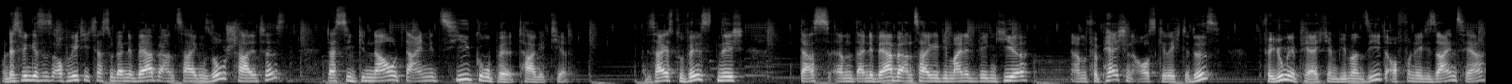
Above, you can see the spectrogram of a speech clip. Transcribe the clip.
Und deswegen ist es auch wichtig, dass du deine Werbeanzeigen so schaltest, dass sie genau deine Zielgruppe targetiert. Das heißt, du willst nicht, dass ähm, deine Werbeanzeige, die meinetwegen hier ähm, für Pärchen ausgerichtet ist, für junge Pärchen, wie man sieht, auch von den Designs her,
